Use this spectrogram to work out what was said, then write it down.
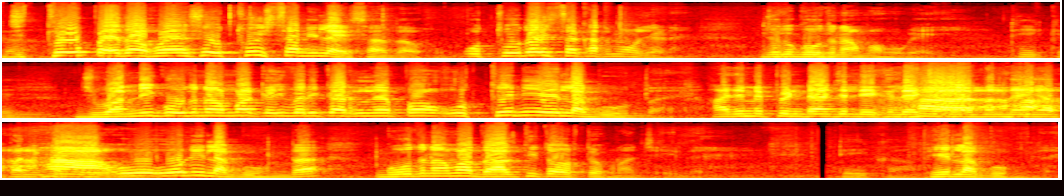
ਜਿੱਥੇ ਉਹ ਪੈਦਾ ਹੋਇਆ ਸੀ ਉੱਥੋਂ ਹਿੱਸਾ ਨਹੀਂ ਲੈ ਸਕਦਾ ਉਹ। ਉੱਥੋਂ ਉਹਦਾ ਹਿੱਸਾ ਖਤਮ ਹੋ ਜਾਣਾ ਜਦੋਂ ਗੋਦਨਾਮਾ ਹੋ ਗਿਆ ਜੀ। ਠੀਕ ਹੈ ਜੀ। ਜਵਾਨੀ ਗੋਦਨਾਮਾ ਕਈ ਵਾਰੀ ਕਰ ਲੈਂਦੇ ਆਪਾਂ ਉੱਥੇ ਨਹੀਂ ਇਹ ਲਾਗੂ ਹੁੰਦਾ ਹੈ ਹਾਂ ਜਿਵੇਂ ਪਿੰਡਾਂ 'ਚ ਲਿਖ ਲਿਆ ਚਾਰ ਬੰਦਿਆਂ 'ਚ ਆਪਾਂ ਨੇ ਹਾਂ ਉਹ ਉਹ ਨਹੀਂ ਲਾਗੂ ਹੁੰਦਾ। ਗੋਦਨਾਮਾ ਅਦਾਲਤੀ ਤੌਰ ਤੇ ਹੋਣਾ ਚਾਹੀਦਾ ਹੈ। ਠੀਕ ਆ। ਫਿਰ ਲਾਗੂ ਹੁੰਦਾ ਹੈ।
